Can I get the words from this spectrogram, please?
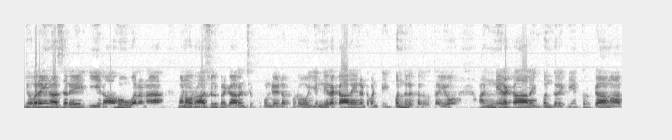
ఎవరైనా సరే ఈ రాహువు వలన మనం రాశుల ప్రకారం చెప్పుకునేటప్పుడు ఎన్ని రకాలైనటువంటి ఇబ్బందులు కలుగుతాయో అన్ని రకాల ఇబ్బందులకి దుర్గామాత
